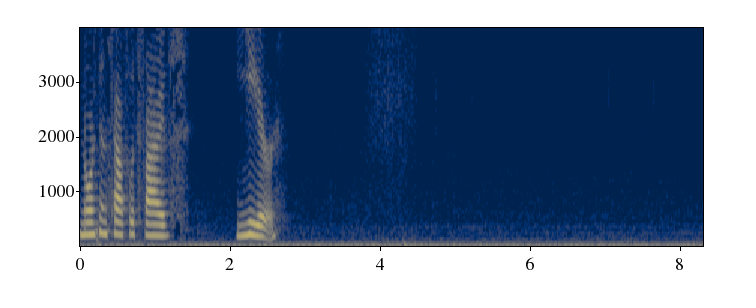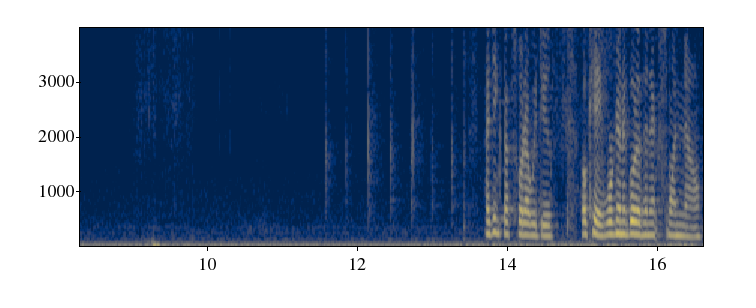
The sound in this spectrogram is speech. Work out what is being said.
North and south with fives, year. I think that's what I would do. Okay, we're going to go to the next one now.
